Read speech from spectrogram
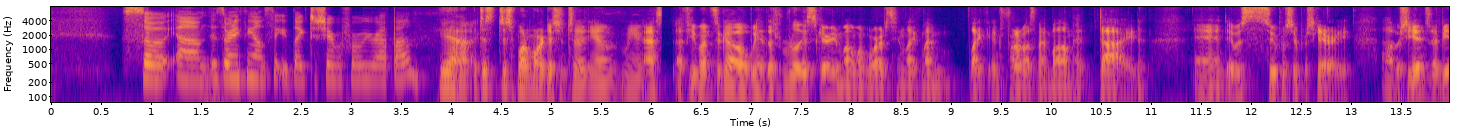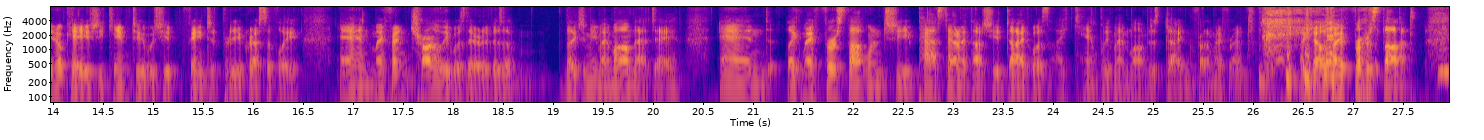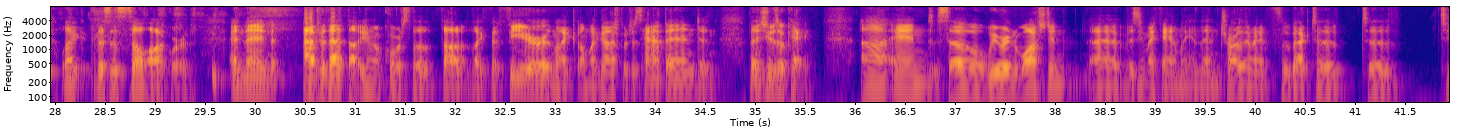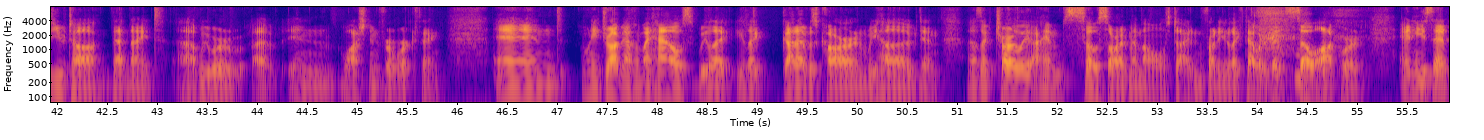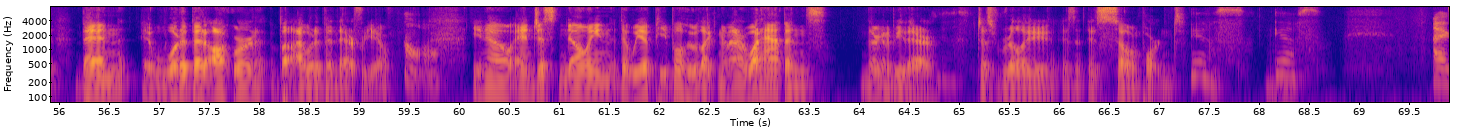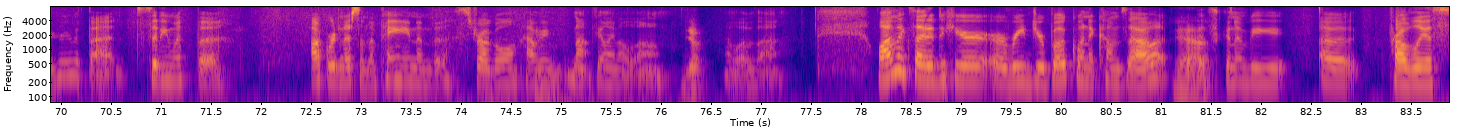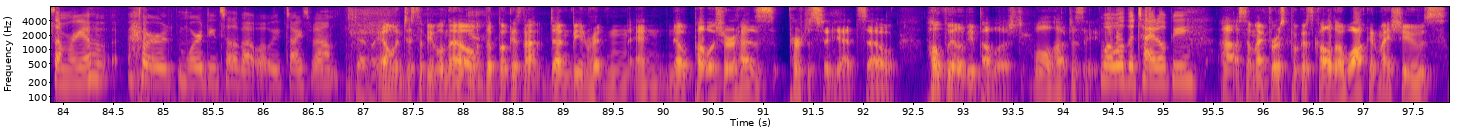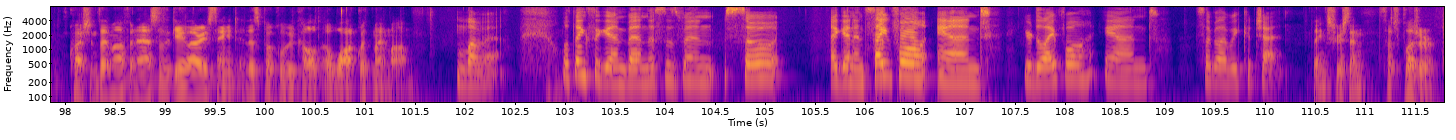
So. Um, is there anything else that you'd like to share before we wrap up? Yeah, just just one more addition to you know when you asked a few months ago, we had this really scary moment where it seemed like my like in front of us, my mom had died, and it was super super scary. Uh, but she ended up being okay. She came to, but she had fainted pretty aggressively. And my friend Charlie was there to visit, like to meet my mom that day. And like my first thought when she passed down, I thought she had died was, I can't believe my mom just died in front of my friend. like that was my first thought. Like this is so awkward. And then after that thought, you know, of course, the thought like the fear and like, oh my gosh, what just happened? And but then she was okay. Uh, and so we were in Washington uh, visiting my family, and then Charlie and I flew back to to to Utah that night. Uh, we were uh, in Washington for a work thing, and when he dropped me off at my house, we like he like got out of his car and we hugged, and I was like, Charlie, I am so sorry my mom almost died in front of you. Like that would have been so awkward. And he said, Ben, it would have been awkward, but I would have been there for you. Oh, You know, and just knowing that we have people who like no matter what happens, they're going to be there, just really is is so important. yes, yes. I agree with that. Sitting with the awkwardness and the pain and the struggle, having not feeling alone. Yep. I love that. Well, I'm excited to hear or read your book when it comes out. Yeah. It's going to be a probably a summary of or more detail about what we've talked about. Definitely. Oh, and just so people know, Yeah. the book is not done being written, and no publisher has purchased it yet. So hopefully it'll be published. We'll have to see. What will the title be? Uh, so my first book is called A Walk in My Shoes: Questions I'm Often Asked as a Gay Latter-day Saint, and this book will be called A Walk with My Mom. Love it. Well, thanks again, Ben. This has been so, again, insightful and you're delightful and so glad we could chat. Thanks, Kristen. Such a pleasure.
